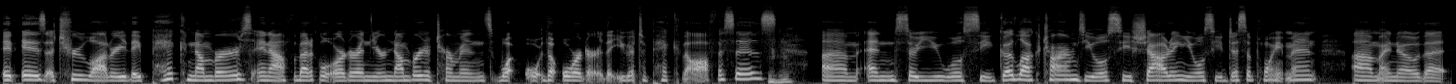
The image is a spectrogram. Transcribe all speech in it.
it is a true lottery. They pick numbers in alphabetical order, and your number determines what or, the order that you get to pick the offices. Um, and so you will see good luck charms, you will see shouting, you will see disappointment. Um, I know that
